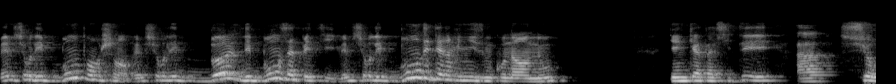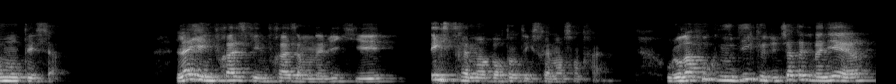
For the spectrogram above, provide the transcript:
même sur les bons penchants, même sur les, bonnes, les bons appétits, même sur les bons déterminismes qu'on a en nous, il y a une capacité à surmonter ça. Là, il y a une phrase qui est une phrase, à mon avis, qui est extrêmement importante, extrêmement centrale. Où le Rafouk nous dit que d'une certaine manière,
